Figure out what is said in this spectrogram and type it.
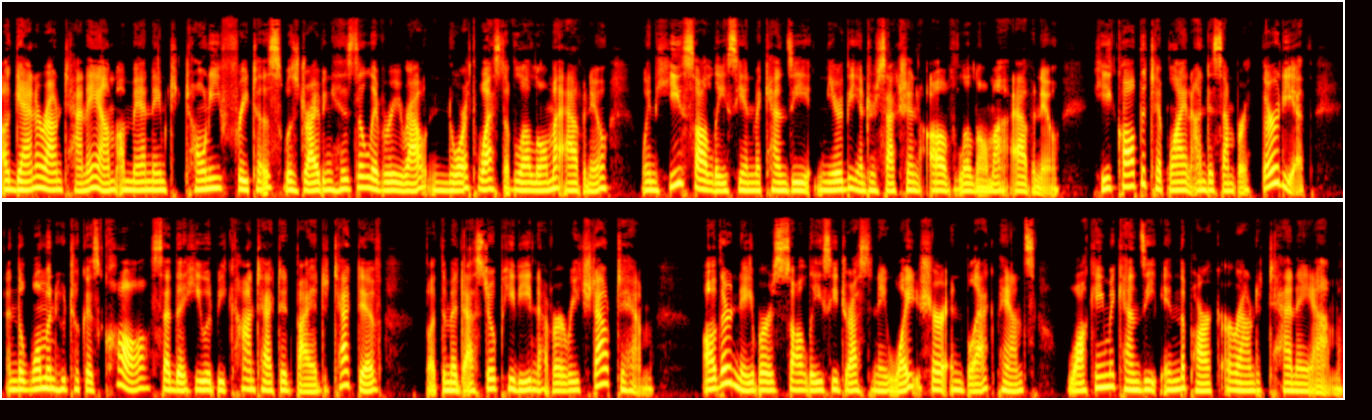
Again, around 10 a.m., a man named Tony Freitas was driving his delivery route northwest of La Loma Avenue when he saw Laci and McKenzie near the intersection of La Loma Avenue. He called the tip line on December 30th, and the woman who took his call said that he would be contacted by a detective, but the Modesto PD never reached out to him. Other neighbors saw Laci dressed in a white shirt and black pants walking McKenzie in the park around 10 a.m.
